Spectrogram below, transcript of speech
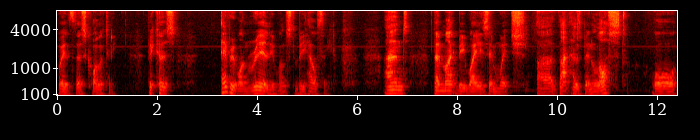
with this quality because everyone really wants to be healthy. And there might be ways in which uh, that has been lost or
